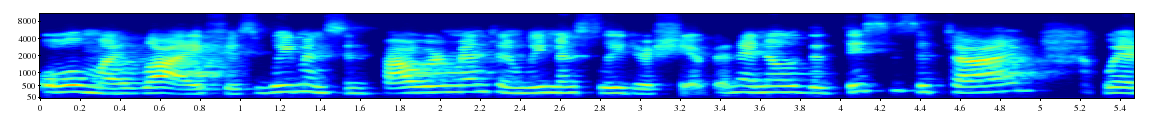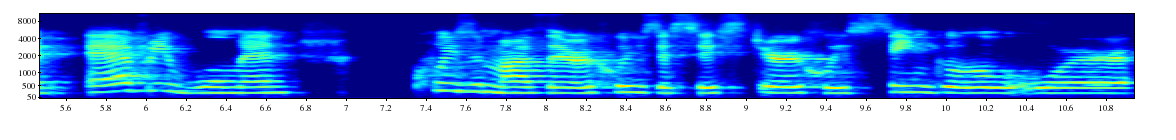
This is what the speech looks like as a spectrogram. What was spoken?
all my life is women's empowerment and women's leadership. And I know that this is a time when every woman who is a mother, who is a sister, who is single, or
